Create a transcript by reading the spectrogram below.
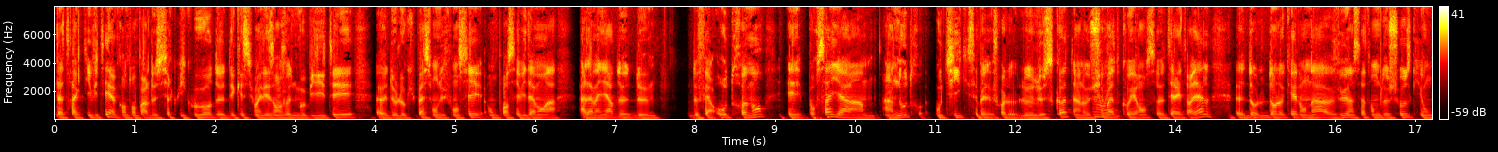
d'attractivité. Hein. Quand on parle de circuits courts, de, des questions et des enjeux de mobilité, euh, de l'occupation du foncier, on pense évidemment à, la manière de de faire autrement. Et pour ça, il y a un, autre outil qui s'appelle le, le, SCOT, hein, le schéma de cohérence territoriale, euh, dans, dans, lequel on a vu un certain nombre de choses qui ont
